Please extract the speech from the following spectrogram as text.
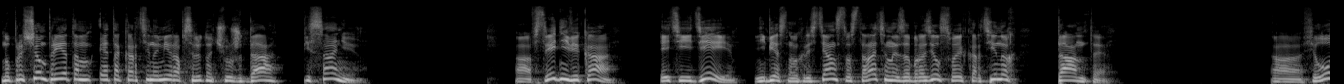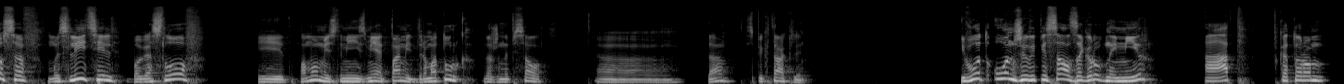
Но при всем при этом эта картина мира абсолютно чужда Писанию. А в средние века эти идеи небесного христианства старательно изобразил в своих картинах Данте. А, философ, мыслитель, богослов и, по-моему, если мне не изменяет память, драматург даже написал э, да, спектакли. И вот он же выписал загробный мир, ад, в котором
